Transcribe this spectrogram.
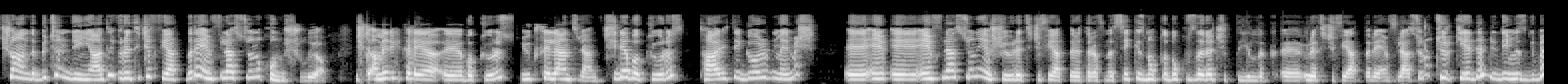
şu anda bütün dünyada üretici fiyatları enflasyonu konuşuluyor. İşte Amerika'ya e, bakıyoruz, yükselen trend. Çin'e bakıyoruz, tarihte görülmemiş e, e, enflasyonu yaşıyor üretici fiyatları tarafında. 8.9'lara çıktı yıllık e, üretici fiyatları enflasyonu. Türkiye'de bildiğimiz gibi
